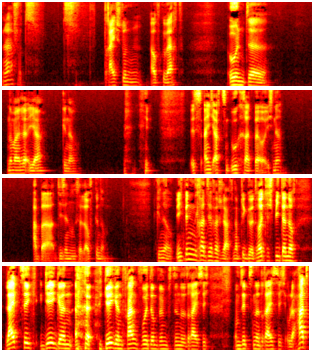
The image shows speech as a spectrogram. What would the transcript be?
na, vor z- z- drei Stunden aufgewacht. Und, äh, normal, ja, genau. ist eigentlich 18 Uhr gerade bei euch, ne? Aber die Sendung ist halt aufgenommen. Genau. Ich bin gerade sehr verschlafen, habt ihr gehört. Heute spielt dann noch Leipzig gegen, gegen Frankfurt um 15.30 Uhr. Um 17.30 Uhr oder hat,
